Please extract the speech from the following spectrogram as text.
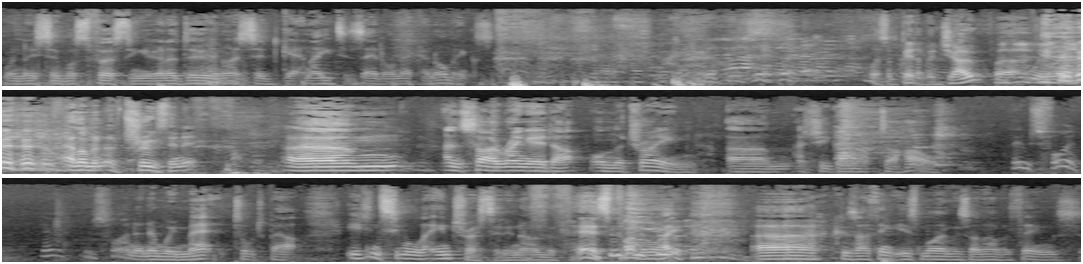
when they said, "What's the first thing you're going to do?" And I said, "Get an A to Z on economics." it was a bit of a joke, but an element of truth in it. Um, and so I rang Ed up on the train, um, actually going up to Hull. He was fine. Yeah, he was fine. And then we met, talked about. He didn't seem all that interested in home affairs, by the way, because I think his mind was on other things.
